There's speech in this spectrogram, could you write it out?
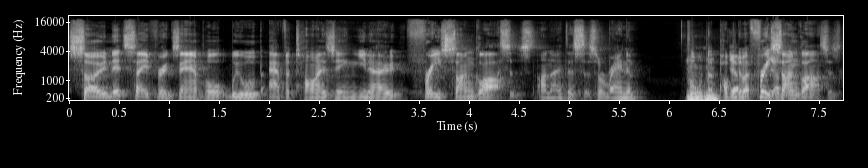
So let's say, for example, we were advertising, you know, free sunglasses. I know this is a random thought that popped Yep, up. Free yep. sunglasses.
